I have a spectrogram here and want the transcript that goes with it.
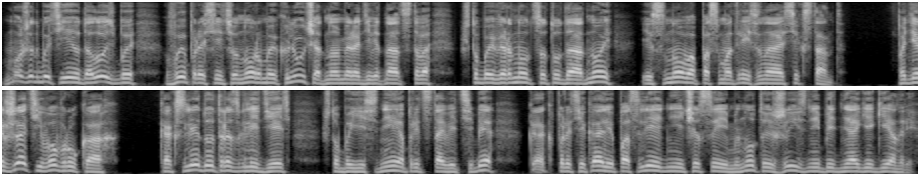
Может быть, ей удалось бы выпросить у Нормы ключ от номера 19 чтобы вернуться туда одной и снова посмотреть на секстант. Подержать его в руках, как следует разглядеть, чтобы яснее представить себе, как протекали последние часы и минуты жизни бедняги Генри.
